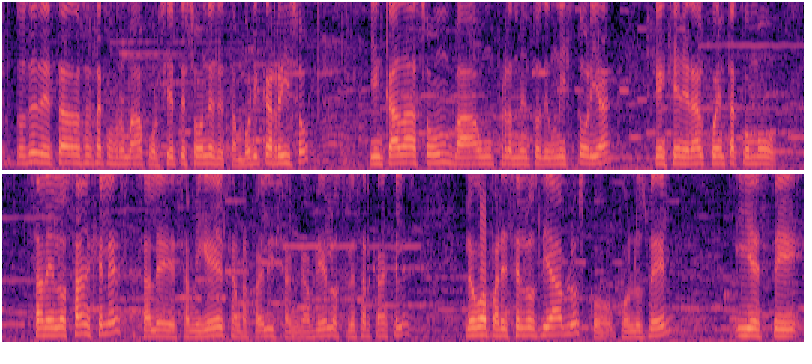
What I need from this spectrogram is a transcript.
Entonces esta danza está conformada por siete sones de tambor y carrizo y en cada son va un fragmento de una historia que en general cuenta cómo salen los ángeles, sale San Miguel, San Rafael y San Gabriel, los tres arcángeles, luego aparecen los diablos con, con Luzbel y, este,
